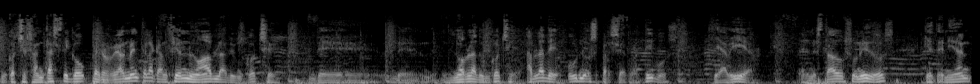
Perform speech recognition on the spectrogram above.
un coche fantástico, pero realmente la canción no habla de un coche, de- no habla de un coche, habla de unos preservativos que había en Estados Unidos que tenían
